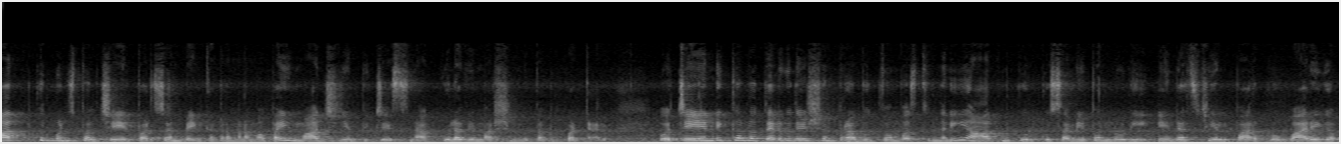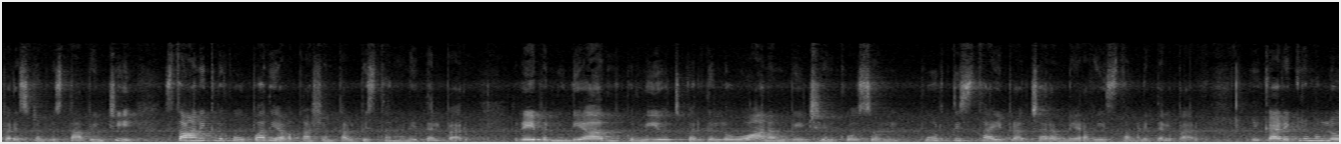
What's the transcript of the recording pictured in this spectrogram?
ఆత్మకూరు మున్సిపల్ చైర్పర్సన్ వెంకటరమణమ్మపై మాజీ ఎంపీ చేసిన కుల విమర్శలను తప్పుపట్టారు. వచ్చే ఎన్నికల్లో తెలుగుదేశం ప్రభుత్వం వస్తుందని ఆత్మకూరుకు సమీపంలోని ఇండస్ట్రియల్ పార్క్లో భారీగా పరిశ్రమలు స్థాపించి స్థానికులకు ఉపాధి అవకాశం కల్పిస్తానని తెలిపారు. రేపటి నుండి ఆత్మకూరు నియోజకవర్గంలో ఆనం విజయం కోసం పూర్తి స్థాయి ప్రచారం నిర్వహిస్తామని తెలిపారు. ఈ కార్యక్రమంలో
